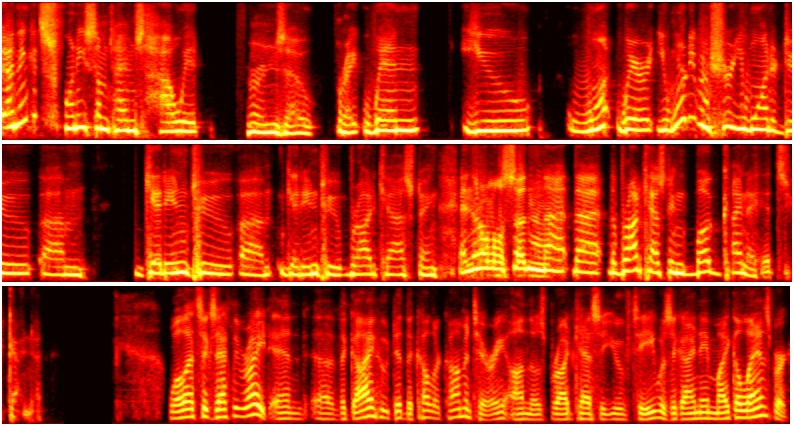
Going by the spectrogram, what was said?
I think it's funny sometimes how it turns out. Right when you want where you weren't even sure you wanted to um, get into um, get into broadcasting, and then all of a sudden that that the broadcasting bug kind of hits you, kind of. Well, that's exactly right. And uh, the guy who did the color commentary on those broadcasts at U of T was a guy named Michael Landsberg.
